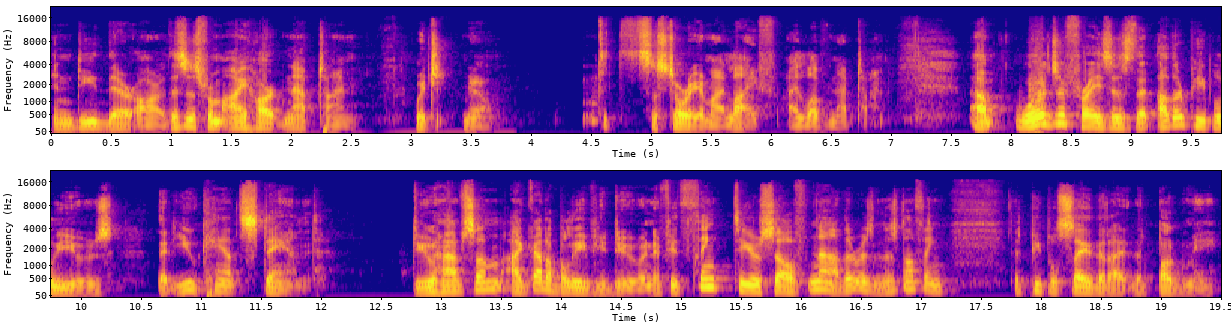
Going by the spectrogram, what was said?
indeed there are. This is from I Heart Nap Time, which, you know, it's the story of my life. I love nap time. Um, words or phrases that other people use that you can't stand. Do you have some? I gotta believe you do. And if you think to yourself, nah, there isn't. There's nothing that people say that I that bug me.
